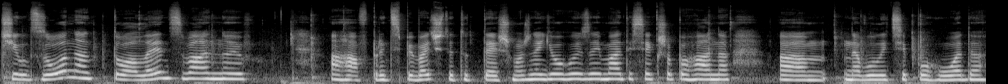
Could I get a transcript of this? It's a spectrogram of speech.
Чіл-зона, туалет з ванною. Ага, в принципі, бачите, тут теж можна йогою займатися, якщо погано а, на вулиці погода.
